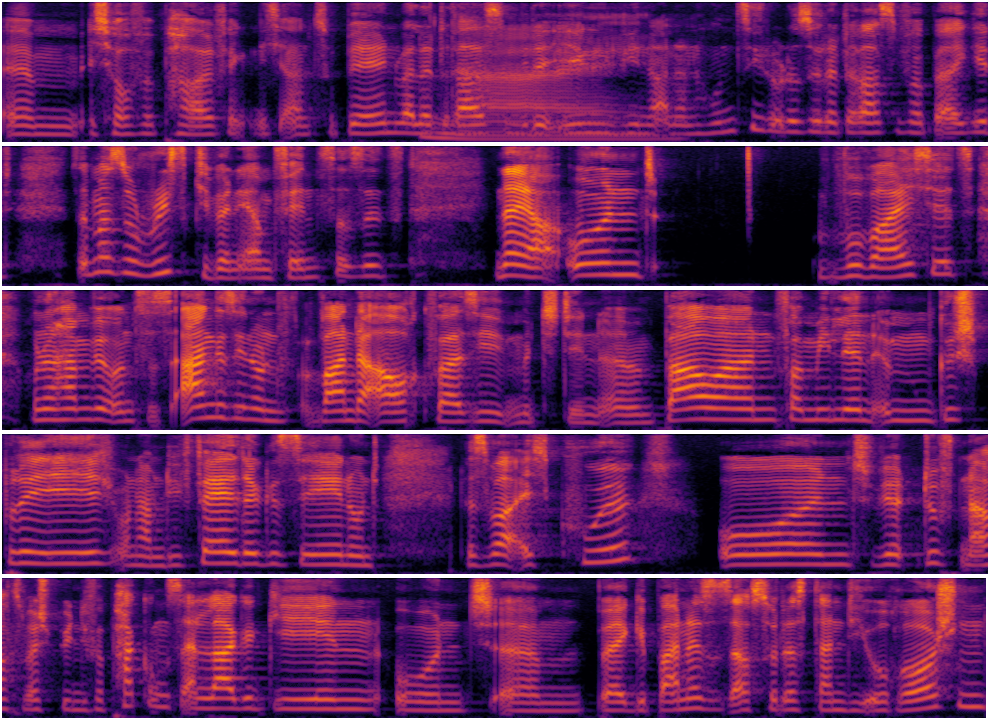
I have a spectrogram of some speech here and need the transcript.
ähm, ich hoffe, Paul fängt nicht an zu bellen, weil er draußen wieder irgendwie einen anderen Hund sieht oder so, der draußen vorbeigeht. Ist immer so risky, wenn er am Fenster sitzt. Naja, und wo war ich jetzt? Und dann haben wir uns das angesehen und waren da auch quasi mit den ähm, Bauernfamilien im Gespräch und haben die Felder gesehen und das war echt cool. Und wir durften auch zum Beispiel in die Verpackungsanlage gehen und ähm, bei Gebanne ist es auch so, dass dann die Orangen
